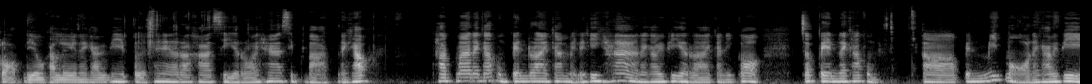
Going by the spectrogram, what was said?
กรอบเดียวกันเลยนะครับ พี่เปิดให้ในราคา 450 บาทนะครับ ถัดมานะครับผมเป็นรายการหมายเลขที่ 5 นะครับพี่ๆรายการนี้ก็จะเป็นนะครับผมอ่าเป็นมีดหมอนะครับพี่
